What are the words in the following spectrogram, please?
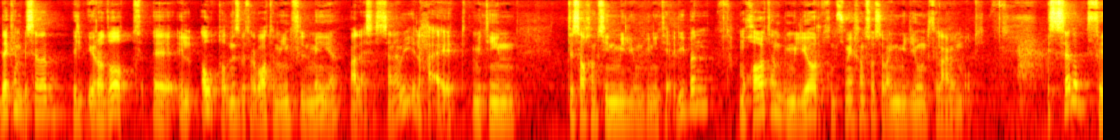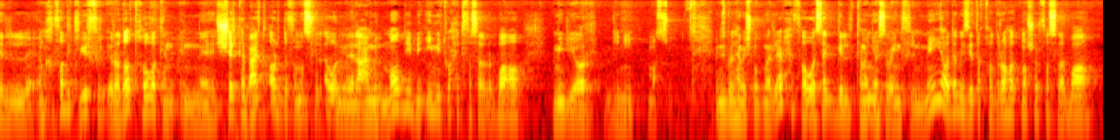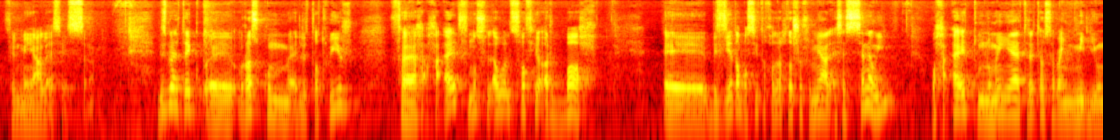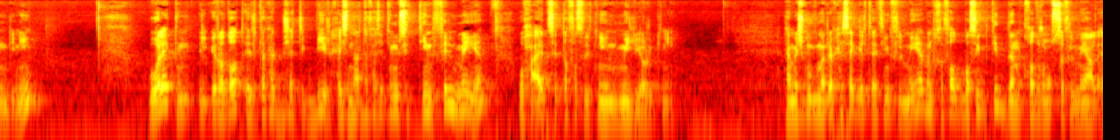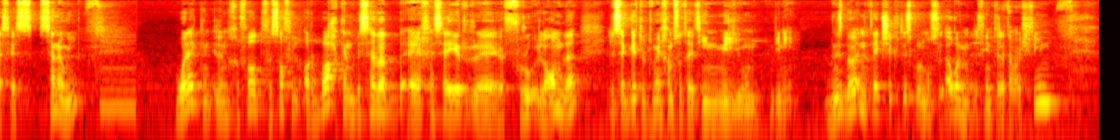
ده كان بسبب الإيرادات آه، الأوطى بنسبة 84% على أساس سنوي اللي حققت 259 مليون جنيه تقريبا مقارنة بمليار 575 مليون في العام الماضي. السبب في الانخفاض الكبير في الإيرادات هو كان إن الشركة باعت أرض في النصف الأول من العام الماضي بقيمة 1.4 مليار جنيه مصري. بالنسبة لهامش مجمل الربح فهو سجل 78% وده بزيادة قدرها 12.4% على أساس سنوي. بالنسبة لنتائج آه، أوراسكوم للتطوير فحققت في النصف الأول صافية أرباح آه، بزيادة بسيطة قدرها 11% على أساس سنوي وحققت 873 مليون جنيه ولكن الإيرادات ارتفعت بشكل كبير حيث إنها ارتفعت 62% وحققت 6.2 مليار جنيه. هامش مجمل ربح سجل 30% بانخفاض بسيط جدا قدره نص في المية على أساس سنوي. ولكن الانخفاض في صافي الأرباح كان بسبب آه، خسائر آه، فروق العملة اللي سجلت 335 مليون جنيه. بالنسبة بقى لنتائج شركة ليسكو للنص الأول من 2023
